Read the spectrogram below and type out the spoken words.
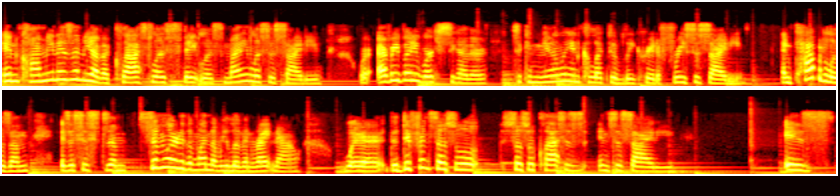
In communism, you have a classless, stateless, moneyless society where everybody works together to communally and collectively create a free society. And capitalism is a system similar to the one that we live in right now, where the different social social classes in society is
